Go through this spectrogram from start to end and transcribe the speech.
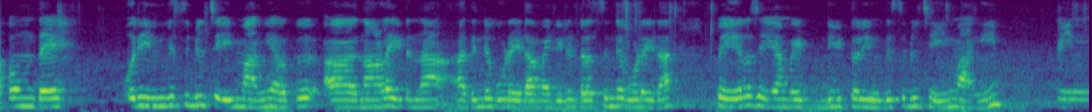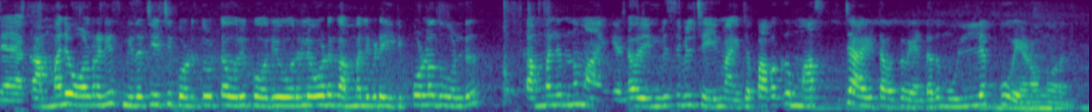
അപ്പം ദേ ഒരു ഇൻവിസിബിൾ ചെയിൻ വാങ്ങി അവൾക്ക് നാളെ ഇടുന്ന അതിന്റെ കൂടെ ഇടാൻ വേണ്ടിയിട്ട് ഡ്രസ്സിന്റെ കൂടെ ഇടാൻ പെയർ ചെയ്യാൻ വേണ്ടിയിട്ട് ഒരു ഇൻവിസിബിൾ ചെയിൻ വാങ്ങി. പിന്നെ കമ്മൽ ഓൾറെഡി സ്മിത ചേച്ചി കൊടുത്തുവിട്ട ഒരു ഒരു ലോഡ് കമ്മൽ ഇവിടെ ഇരിപ്പുള്ളത് കൊണ്ട് കമ്മലൊന്നും വാങ്ങിക്കേണ്ട ഒരു ഇൻവിസിബിൾ ചെയിൻ വാങ്ങിച്ചു അപ്പോൾ അവൾക്ക് മസ്റ്റായിട്ട് അവൾക്ക് വേണ്ടത് മുല്ലപ്പൂ വേണമെന്ന് പറഞ്ഞു.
